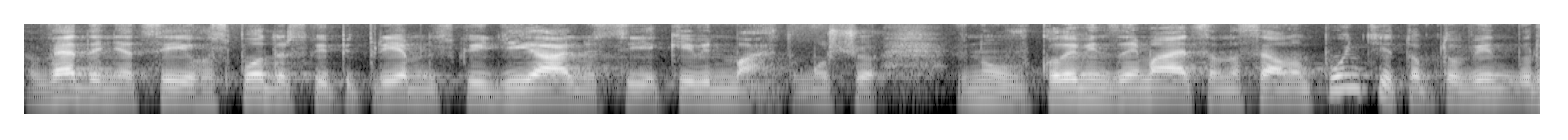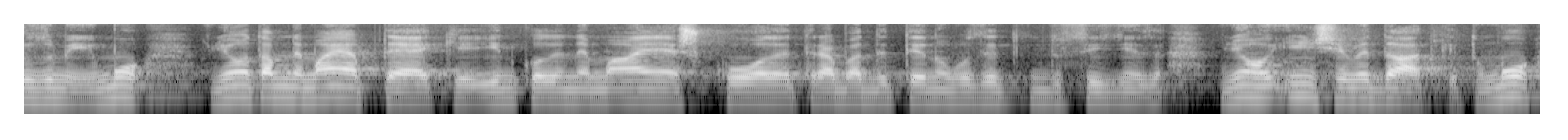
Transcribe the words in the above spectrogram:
ведення цієї господарської підприємницької діяльності, які він має. Тому що ну коли він займається в населеному пункті, тобто він розуміє, йому в нього там немає аптеки, інколи немає школи, треба дитину возити до сусідньої. В нього інші видатки. Тому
